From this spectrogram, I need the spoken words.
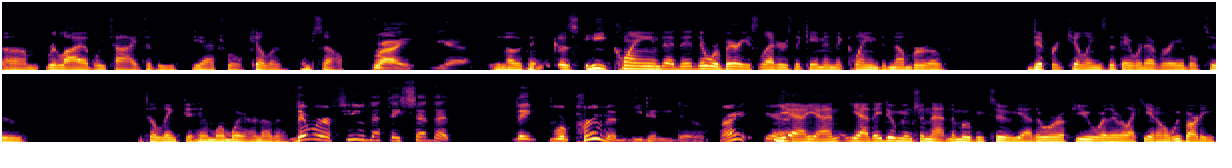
um, reliably tied to the the actual killer himself right yeah another thing because he claimed that there- there were various letters that came in that claimed a number of different killings that they were never able to to link to him one way or another. there were a few that they said that they were proven he didn't do right Yeah. yeah, and yeah, they do mention that in the movie too. Yeah, there were a few where they were like, you know, we've already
